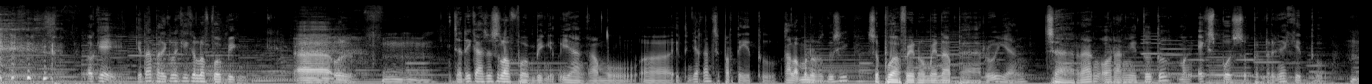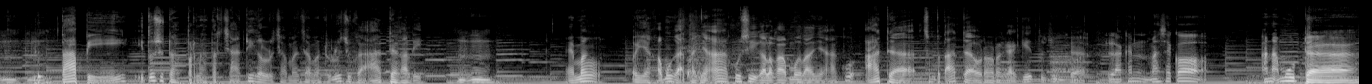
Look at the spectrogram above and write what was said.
Oke, kita balik lagi ke love bombing. Eh, Ul. Hmm. Jadi kasus love bombing itu yang kamu eh, itunya kan seperti itu. Kalau menurutku sih sebuah fenomena baru yang jarang orang itu tuh mengekspos sebenarnya gitu. Mm-mm. Tapi itu sudah pernah terjadi kalau zaman-zaman dulu juga ada kali. Mm-mm. Emang oh ya kamu nggak tanya aku sih kalau kamu tanya aku ada sempet ada orang-orang kayak gitu juga. Lah kan Mas Eko anak muda.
